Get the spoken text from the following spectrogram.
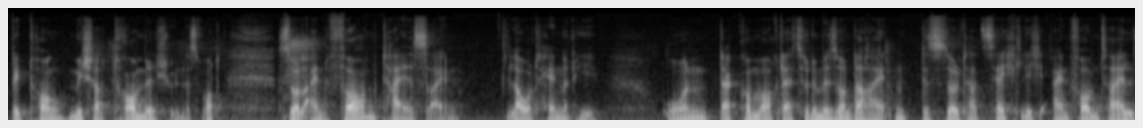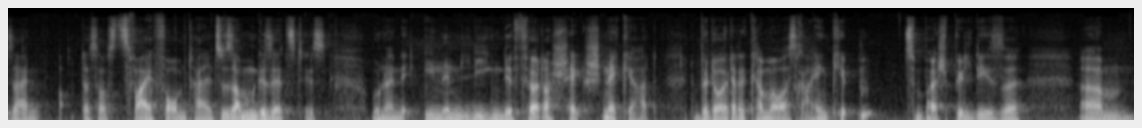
Betonmischertrommel, schönes Wort, soll ein Formteil sein, laut Henry. Und da kommen wir auch gleich zu den Besonderheiten. Das soll tatsächlich ein Formteil sein, das aus zwei Formteilen zusammengesetzt ist und eine innenliegende Förderschnecke hat. Das bedeutet, da kann man was reinkippen, zum Beispiel diese ähm,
